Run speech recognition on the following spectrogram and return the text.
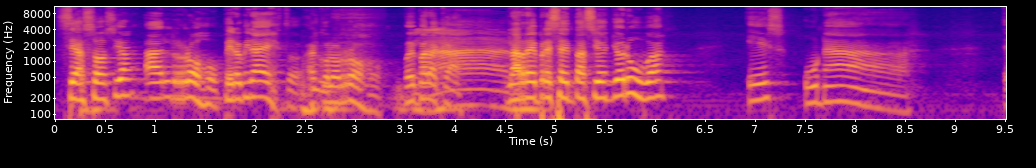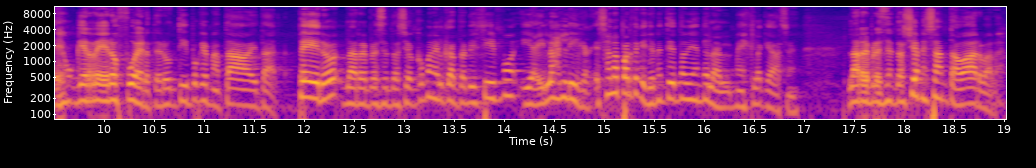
se asocian al rojo. Pero mira esto, al color rojo. Voy para acá. La representación yoruba es una... Es un guerrero fuerte, era un tipo que mataba y tal. Pero la representación como en el catolicismo, y ahí las ligan. Esa es la parte que yo no entiendo bien de la mezcla que hacen. La representación es Santa Bárbara.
